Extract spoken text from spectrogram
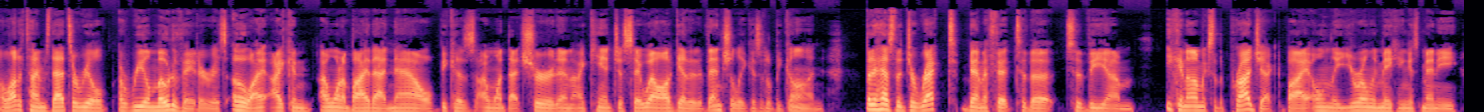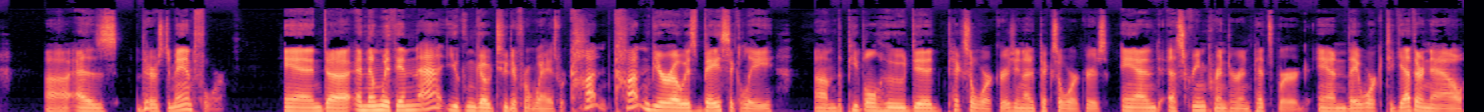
a lot of times that's a real a real motivator. It's oh, I, I can I want to buy that now because I want that shirt and I can't just say, well, I'll get it eventually because it'll be gone. But it has the direct benefit to the to the um, economics of the project by only you're only making as many uh, as there's demand for and uh, and then within that you can go two different ways. Where Cotton Cotton Bureau is basically um, the people who did Pixel Workers, United Pixel Workers, and a screen printer in Pittsburgh, and they work together now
